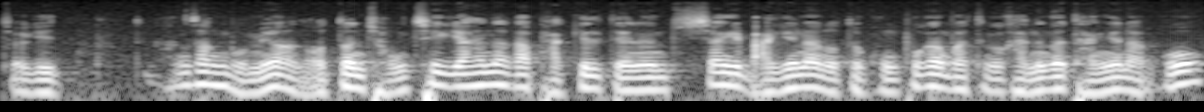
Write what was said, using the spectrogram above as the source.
저기 항상 보면 어떤 정책이 하나가 바뀔 때는 시장이 막연한 어떤 공포감 같은 거 갖는 건 당연하고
